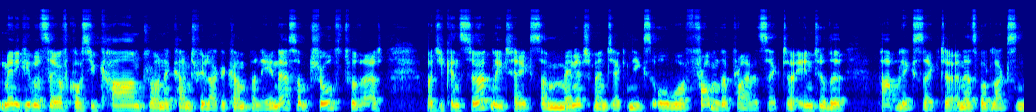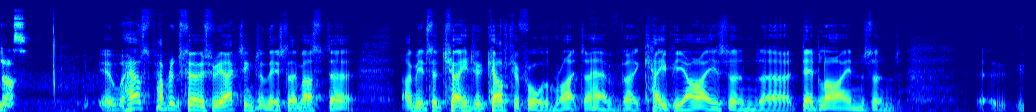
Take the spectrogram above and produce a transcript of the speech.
many people say, of course, you can't run a country like a company. And there's some truth to that. But you can certainly take some management techniques over from the private sector into the public sector. And that's what Luxon does. How's the public service reacting to this? They must. Uh, I mean, it's a change of culture for them, right? To have uh, KPIs and uh, deadlines and uh,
